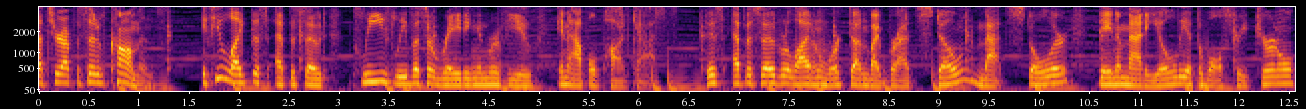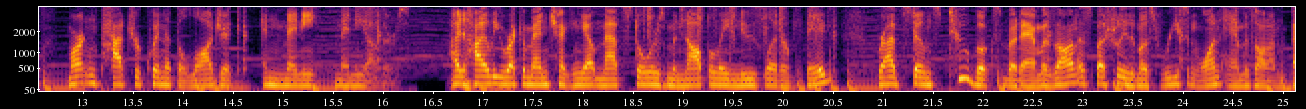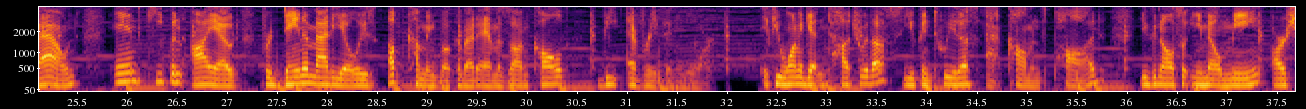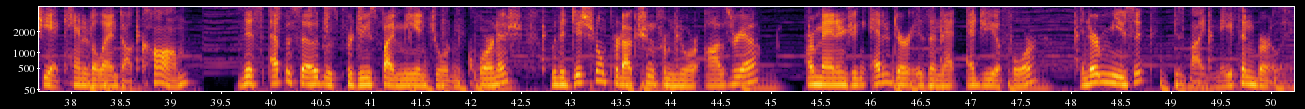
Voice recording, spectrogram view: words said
That's your episode of Commons. If you like this episode, please leave us a rating and review in Apple Podcasts. This episode relied on work done by Brad Stone, Matt Stoller, Dana Mattioli at the Wall Street Journal, Martin Patriquin at The Logic, and many, many others. I'd highly recommend checking out Matt Stoller's Monopoly newsletter Big, Brad Stone's two books about Amazon, especially the most recent one, Amazon Unbound, and keep an eye out for Dana Mattioli's upcoming book about Amazon called The Everything War. If you want to get in touch with us, you can tweet us at CommonsPod. You can also email me, arshy at CanadaLand.com. This episode was produced by me and Jordan Cornish, with additional production from Noor Azrieh, our managing editor is Annette Ejiofor, and our music is by Nathan Burley.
